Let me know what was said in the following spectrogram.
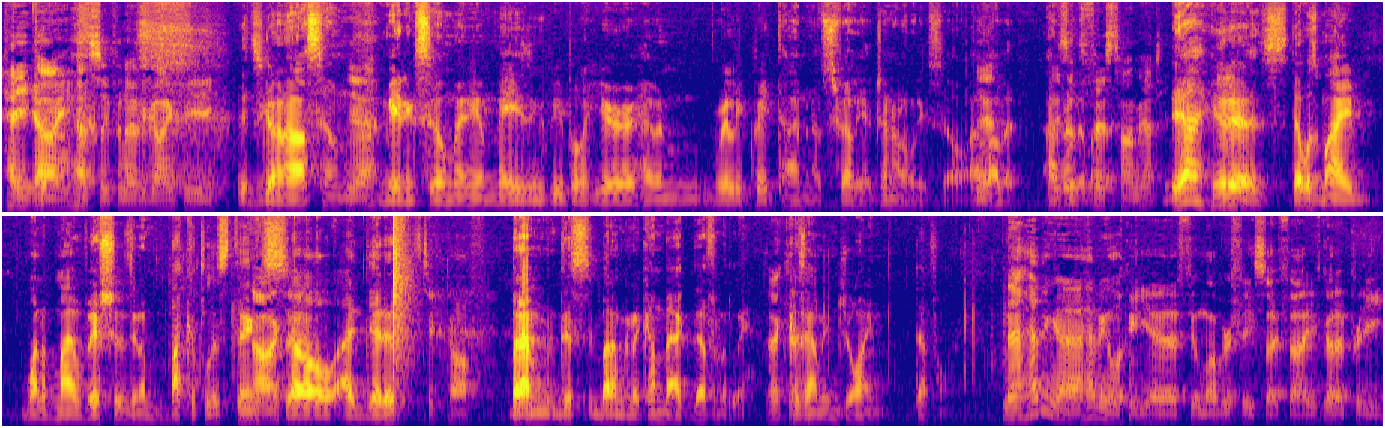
How you going? How's Supanova going for you? It's going awesome. Yeah. Meeting so many amazing people here, having really great time in Australia generally. So I Yeah. love it. I is really it the first it. time out here? Yeah, it is. That was my one of my wishes, you know, bucket list things. Oh, okay. So I did it. Ticked off. But I'm this. But I'm going to come back definitely Okay. because I'm enjoying definitely. Now, having a, having a look at your filmography so far, you've got a pretty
